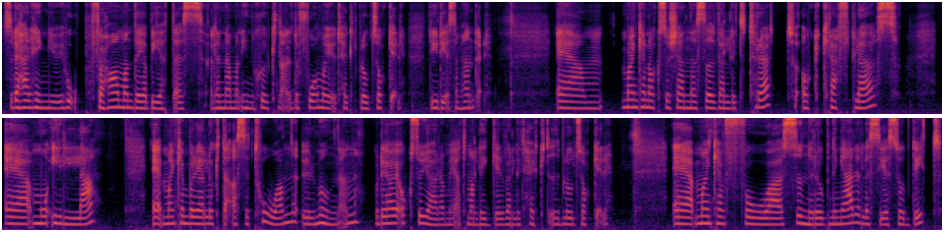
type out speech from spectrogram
Så det här hänger ju ihop. För har man diabetes eller när man insjuknar då får man ju ett högt blodsocker. Det är ju det som händer. Ehm, man kan också känna sig väldigt trött och kraftlös. Eh, må illa. Eh, man kan börja lukta aceton ur munnen. Och det har ju också att göra med att man ligger väldigt högt i blodsocker. Eh, man kan få synrubbningar eller se suddigt.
